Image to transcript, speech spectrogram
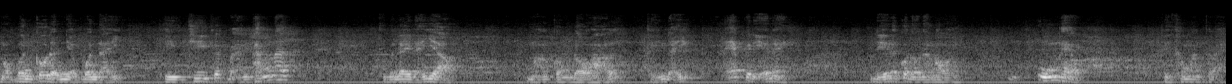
Một bên cố định và một bên đẩy. Thì khi các bạn thắng đó, thì bên đây đẩy vào. Mà còn độ hở, thì đẩy, ép cái đĩa này. Đĩa nó có độ đàn hồi. Uống theo, thì không ăn các bạn.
